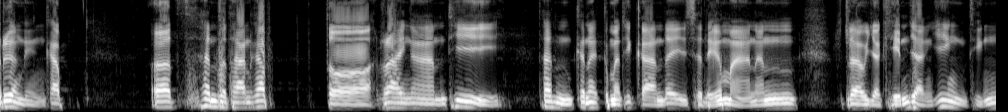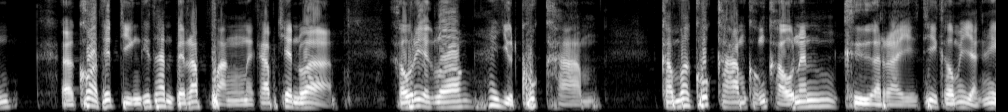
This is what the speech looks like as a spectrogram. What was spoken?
เรื่องหนึ่งครับท่านประธานครับต่อรายงานที่ท่านคณะกรรมการได้เสนอมานั้น เราอยากเห็นอย่างยิ่งถึงข้อเท็จจริงที่ท่านไปรับฟังนะครับ เช่นว่าเขาเรียกร้องให้หยุดคุกคาม คำว่าคุกคามของเขานั้นคืออะไรที่เขาไม่อยากให้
